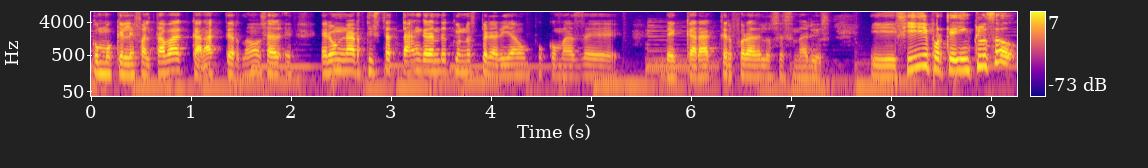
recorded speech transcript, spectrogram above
como que le faltaba carácter, ¿no? O sea, era un artista tan grande que uno esperaría un poco más de, de carácter fuera de los escenarios. Y sí, porque incluso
